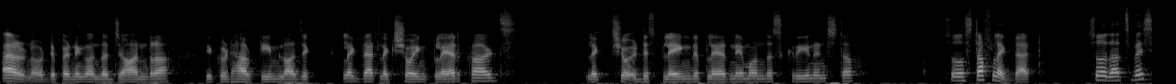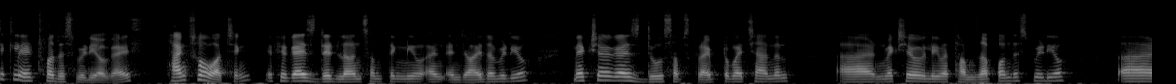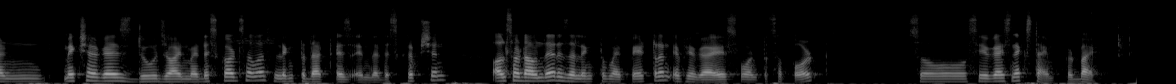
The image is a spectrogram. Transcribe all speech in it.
I don't know depending on the genre you could have team logic like that like showing player cards like show displaying the player name on the screen and stuff. So stuff like that. So that's basically it for this video guys thanks for watching. If you guys did learn something new and enjoy the video make sure you guys do subscribe to my channel and make sure you leave a thumbs up on this video. And make sure you guys do join my discord server. Link to that is in the description. Also down there is a link to my patreon if you guys want to support. So see you guys next time. Goodbye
